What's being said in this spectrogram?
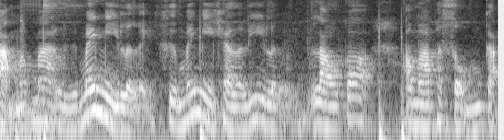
ต่ำมากๆ หรือไม่มีเลย คือไม่มีแคลอรี่เลย เราก็เอามาผสมกับ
